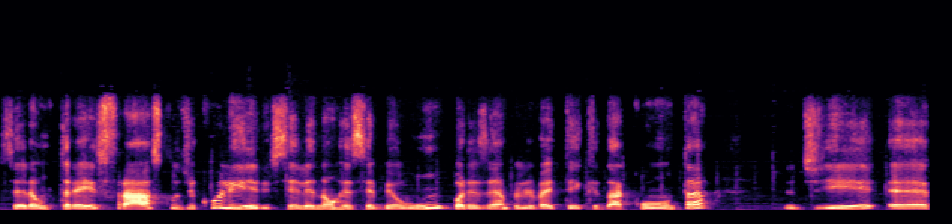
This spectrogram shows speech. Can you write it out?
serão três frascos de colírio. Se ele não recebeu um, por exemplo, ele vai ter que dar conta de é,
